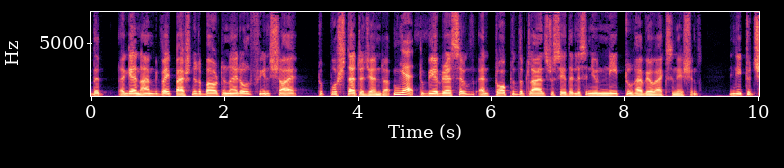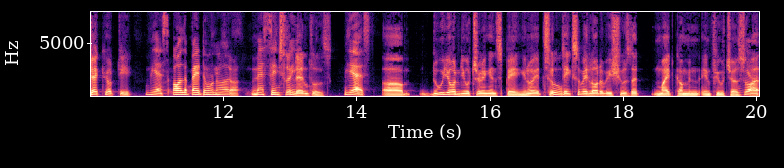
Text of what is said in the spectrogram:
that again i'm very passionate about and i don't feel shy to push that agenda Yes. to be aggressive and talk to the clients to say that listen you need to have your vaccinations you need to check your teeth Yes. All the pet owners message the dentals Yes. Uh, do your neutering and spaying. You know, it, it takes away a lot of issues that might come in in future. So Yeah. I,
